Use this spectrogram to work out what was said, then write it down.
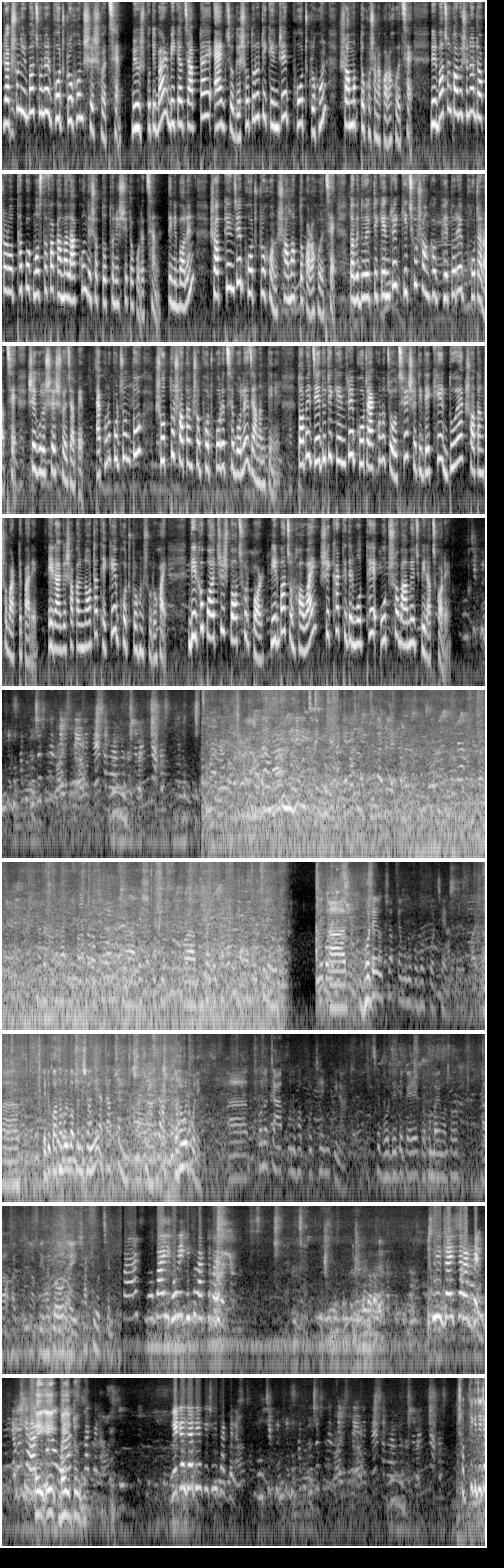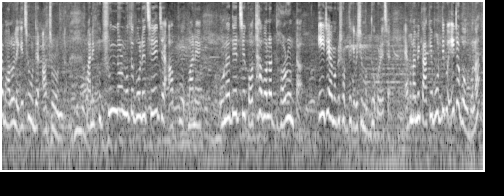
রাকসু নির্বাচনের ভোট গ্রহণ শেষ হয়েছে। বৃহস্পতিবার বিকেল চারটায় একযোগে সতেরোটি কেন্দ্রে ভোট গ্রহণ সমাপ্ত ঘোষণা করা হয়েছে। নির্বাচন কমিশনার ডক্টর অধ্যাপক মোস্তফা কামাল আকুন্দ এসব তথ্য নিশ্চিত করেছেন। তিনি বলেন, সব কেন্দ্রে ভোট গ্রহণ সমাপ্ত করা হয়েছে, তবে দু একটি কেন্দ্রে কিছু সংখ্যক ভেতরে ভোটার আছে, সেগুলো শেষ হয়ে যাবে। এখনও পর্যন্ত সত্তর শতাংশ ভোট পড়েছে বলে জানান তিনি। তবে যে দুটি কেন্দ্রে ভোট এখনও চলছে, সেটি দেখে দু এক শতাংশ বাড়তে পারে। এর আগে সকাল নটা থেকে ভোট গ্রহণ শুরু হয়। দীর্ঘ ৩৫ বছর পর নির্বাচন হওয়ায় শিক্ষার্থীদের মধ্যে উৎসব আমেজ বিরাজ করে। ভোটের উৎসব কেমন উপভোগ করছেন? একটু কথা বলব আপনাদের সঙ্গে? কথা বলব বলি? কোনো চাপ অনুভব করছেন কিনা? সে ভোট দিতে পেরে প্রথমবারের মতো আপনি হয়তো এই সাক্ষী হচ্ছেন। মোবাইল ঘড়ি কিছু রাখতে পারবেন না। রাখবেন এমনকি এই- এই ভাই একটু- মেটাল জাতীয় কিছুই থাকবে না। সব থেকে যেটা ভালো লেগেছে ওদের আচরণটা। মানে খুব সুন্দর মতো বলেছে যে, আপু মানে ওনাদের যে কথা বলার ধরনটা, এইটাই আমাকে সব থেকে বেশি মুগ্ধ করেছে। এখন আমি কাকে ভোট দিব এটা বলব না।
